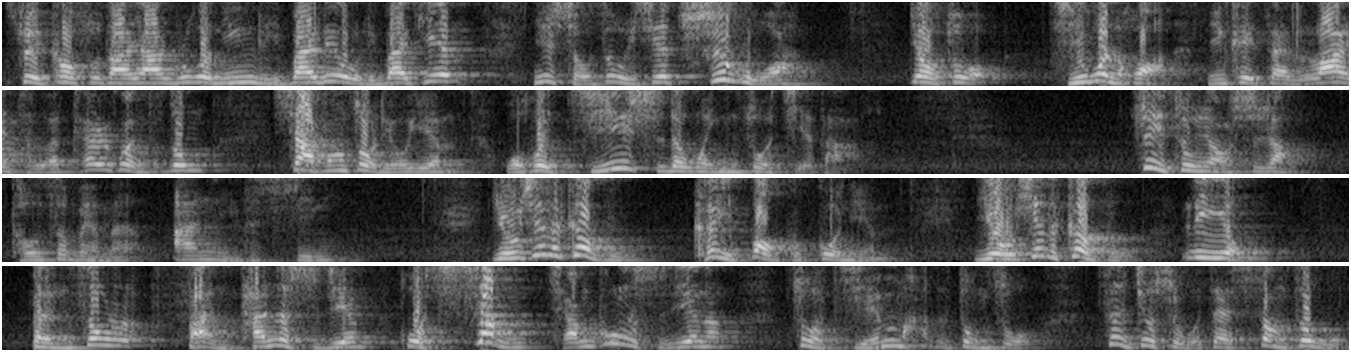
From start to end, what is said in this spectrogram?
所以告诉大家，如果您礼拜六、礼拜天你手中有一些持股啊，要做提问的话，您可以在 Light 和 Telegram 之中下方做留言，我会及时的为您做解答。最重要是让投资朋友们安你的心。有些的个股可以爆股过年，有些的个股。利用本周的反弹的时间或上强攻的时间呢，做减码的动作。这就是我在上周五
